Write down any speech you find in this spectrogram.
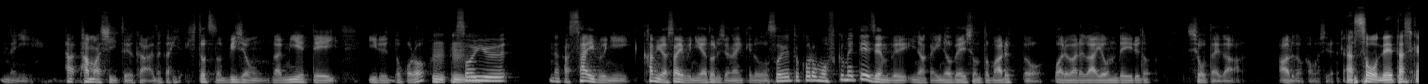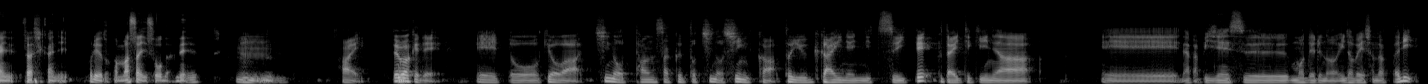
何？た魂というかなんか一つのビジョンが見えているところ、うんうん。そういうなんか細部に神は細部に宿るじゃないけどそういうところも含めて全部なんかイノベーションとまるっと我々が呼んでいるの正体があるのかもしれない。あそうね。確かに確かに。ポリオとかまさにそうだね。うん。はい、というわけで、えー、と今日は知の探索と知の進化という概念について具体的な,、えーなんかビジネスモデルのイノベーションだったり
